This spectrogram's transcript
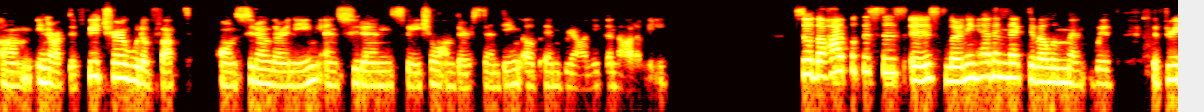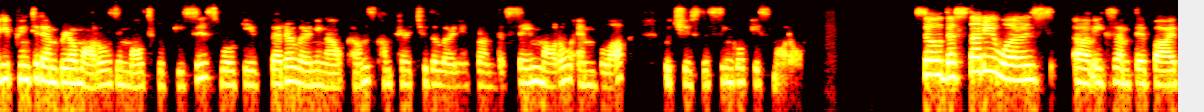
um, interactive feature would affect on student learning and student spatial understanding of embryonic anatomy. So the hypothesis is learning head and neck development with the 3D printed embryo models in multiple pieces will give better learning outcomes compared to the learning from the same model en bloc, which is the single piece model. So the study was um, exempted by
